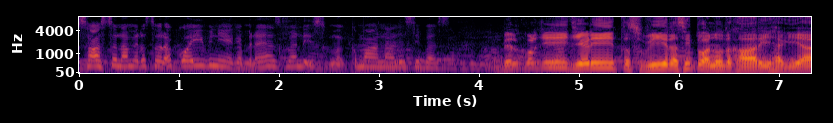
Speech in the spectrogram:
ਸੱਸ ਨਾ ਮੇਰਾ ਸਹੁਰਾ ਕੋਈ ਵੀ ਨਹੀਂ ਹੈਗਾ ਮੇਰਾ ਹਸਬੰਡ ਇਸ ਕਮਾਉਣ ਵਾਲੇ ਸੀ ਬਸ। ਬਿਲਕੁਲ ਜੀ ਜਿਹੜੀ ਤਸਵੀਰ ਅਸੀਂ ਤੁਹਾਨੂੰ ਦਿਖਾ ਰਹੀ ਹੈਗੀ ਆ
